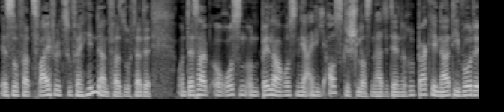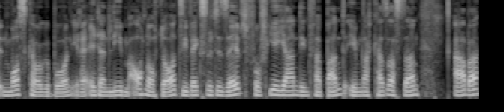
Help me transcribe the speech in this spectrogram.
es so verzweifelt zu verhindern versucht hatte und deshalb Russen und Belarussen ja eigentlich ausgeschlossen hatte. Denn Rybakina, die wurde in Moskau geboren, ihre Eltern leben auch noch dort. Sie wechselte selbst vor vier Jahren den Verband eben nach Kasachstan aber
